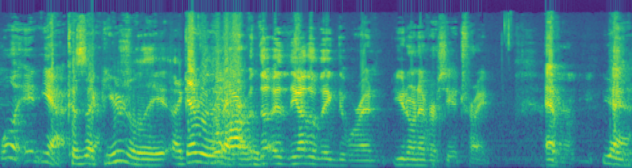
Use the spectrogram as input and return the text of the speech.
well, and, yeah, Because like yeah. usually, like every league, Well, our, the, the other league that we're in, you don't ever see a trade, ever. Yeah.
